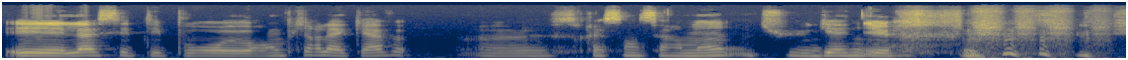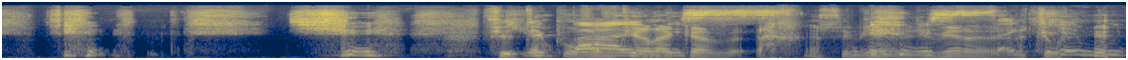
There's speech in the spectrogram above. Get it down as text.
Et là, c'était pour euh, remplir la cave. très sincèrement, tu gagnes. C'était pour remplir la cave. C'est bien, j'aime bien la,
